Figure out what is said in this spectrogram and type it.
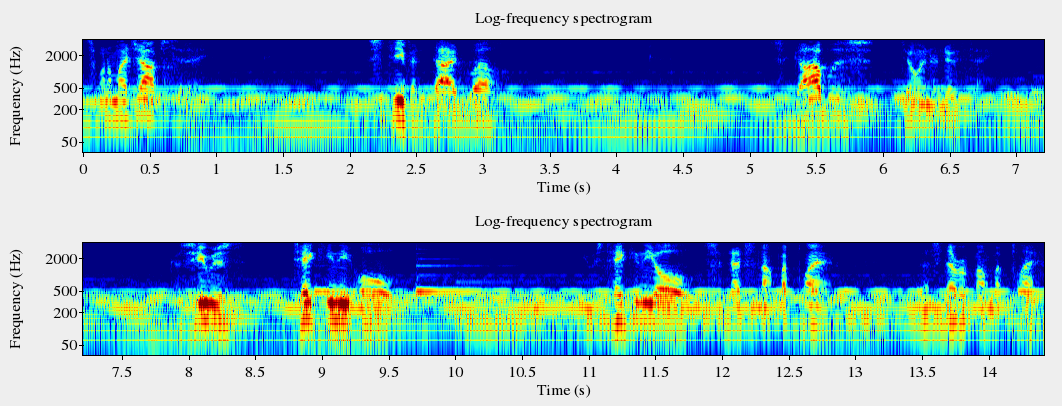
It's one of my jobs today. Stephen died well. So God was doing a new thing. Because He was taking the old, was taking the old, and that's not my plan. That's never been my plan.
